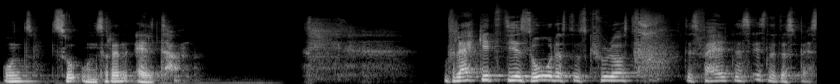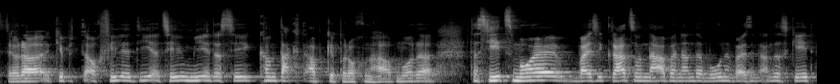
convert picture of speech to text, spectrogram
und zu unseren Eltern. Und vielleicht geht es dir so, dass du das Gefühl hast, pff, das Verhältnis ist nicht das Beste. Oder es gibt auch viele, die erzählen mir, dass sie Kontakt abgebrochen haben oder dass sie jetzt Mal, weil sie gerade so nah beieinander wohnen, weil es nicht anders geht,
